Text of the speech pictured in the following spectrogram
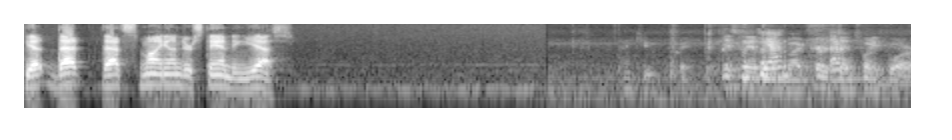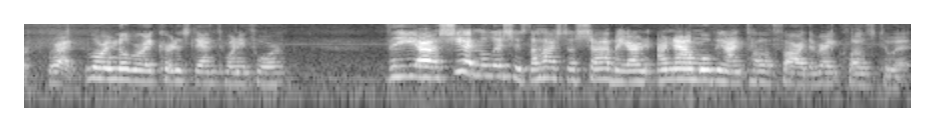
Yeah, that, that's my understanding, yes. Thank you. Yes, ma'am, Yeah. from uh, Kurdistan 24. Right, Laurie Mylroie, Kurdistan 24. The uh, Shiite militias, the Hashd al-Shaabi, are, are now moving on Tel Afar. They're very close to it.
